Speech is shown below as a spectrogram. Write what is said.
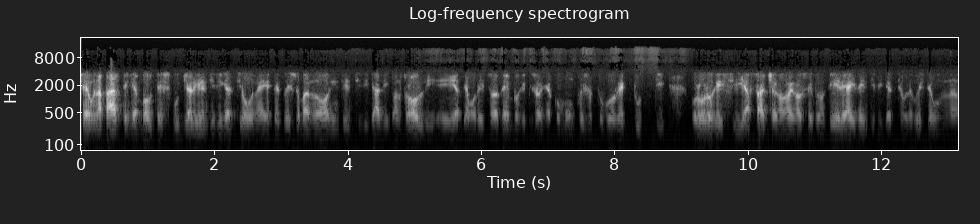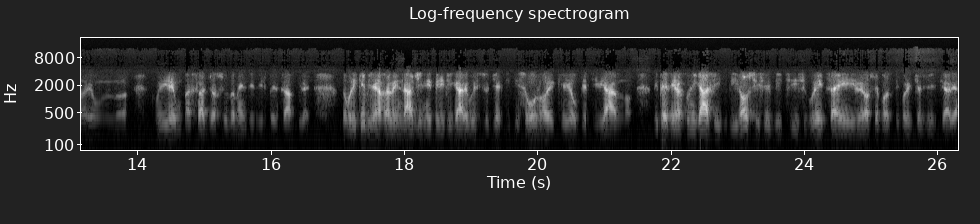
c'è una parte che a volte sfugge all'identificazione e per questo vanno intensificati i controlli e abbiamo detto da tempo che bisogna comunque sottoporre tutti coloro che si affacciano alle nostre frontiere a identificazione. Questo è un, è un, dire, un passaggio assolutamente indispensabile. Dopodiché bisogna fare le indagini e verificare questi soggetti chi sono e che obiettivi hanno. Ripeto, in alcuni casi i nostri servizi di sicurezza e le nostre forze di polizia giudiziaria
